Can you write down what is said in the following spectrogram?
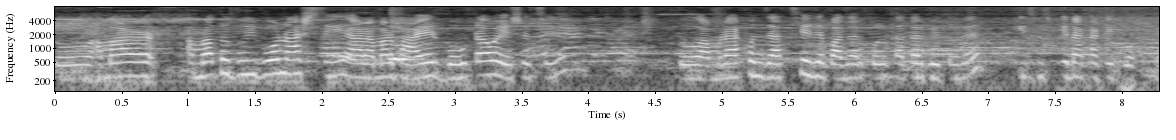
তো আমার, আমরা তো দুই বোন আসছি আর আমার ভাইয়ের বউটাও এসেছে। তো আমরা এখন যাচ্ছি যে বাজার কলকাতার ভিতরে কিছু কেনাকাটি করতে।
